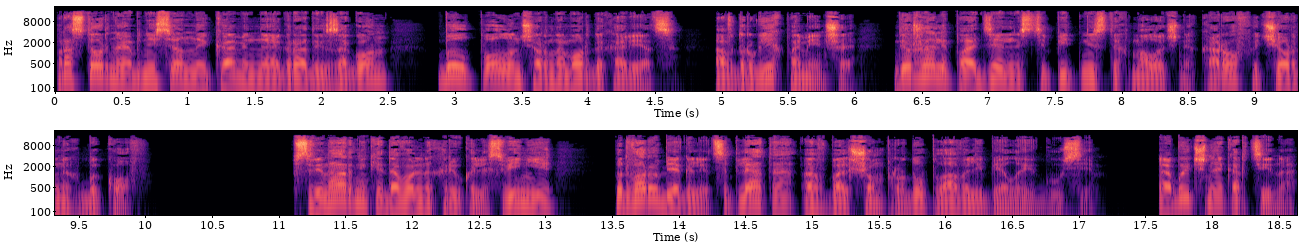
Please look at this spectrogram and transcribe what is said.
Просторный, обнесенный каменной оградой загон был полон черномордых овец, а в других поменьше держали по отдельности пятнистых молочных коров и черных быков. В свинарнике довольно хрюкали свиньи, по двору бегали цыплята, а в большом пруду плавали белые гуси. Обычная картина,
